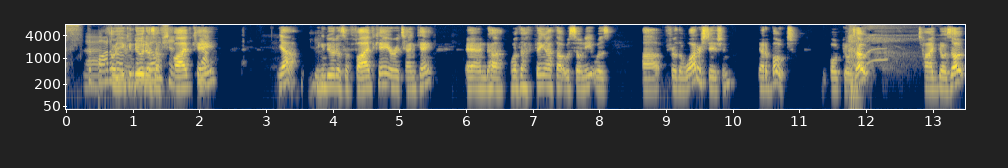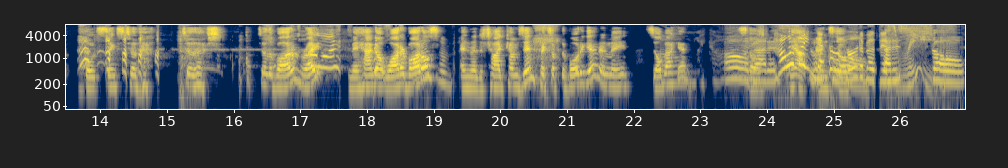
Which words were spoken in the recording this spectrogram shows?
Cross the That's bottom So of you can the do it as a 5K. Yeah. Yeah, you can do it as a 5K or a 10K. And uh, well, the thing I thought was so neat was uh, for the water station, you had a boat. The boat goes out, tide goes out, boat sinks to the to the to the bottom, right? And they hand out water bottles, and then the tide comes in, picks up the boat again, and they sail back in. Oh, So- that is How have Yeah, I never so- heard about this that is race? so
